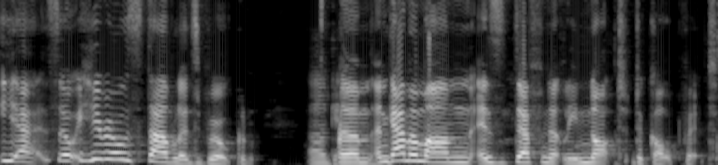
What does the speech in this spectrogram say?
yeah, so Hero's tablet's broken. Again. Um, and Gammamon is definitely not the culprit.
